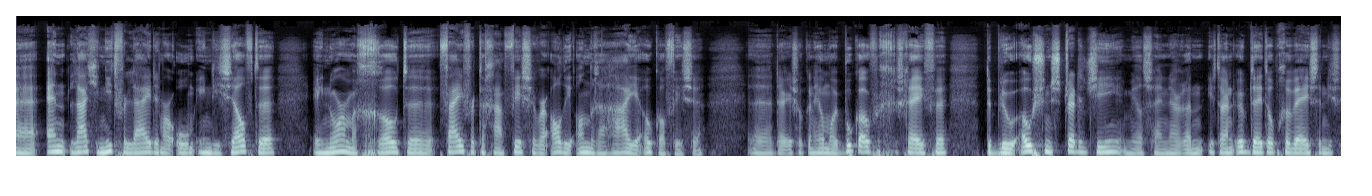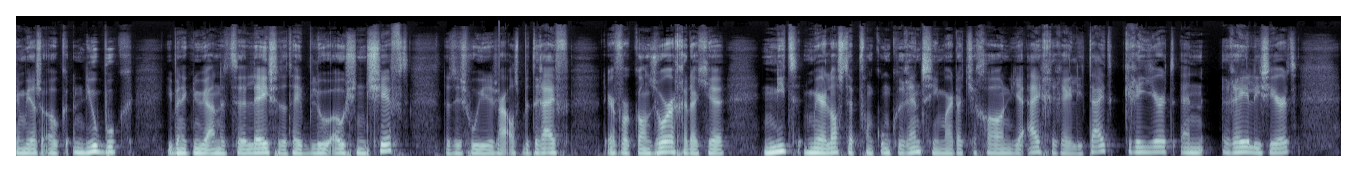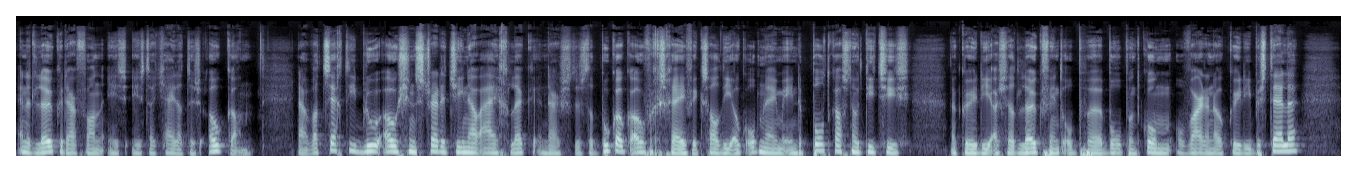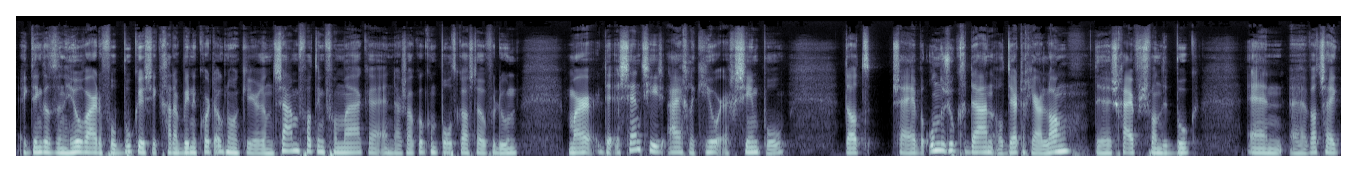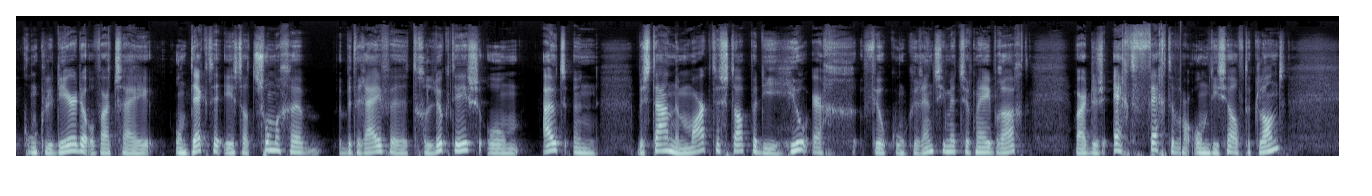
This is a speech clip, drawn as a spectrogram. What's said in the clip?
Uh, en laat je niet verleiden maar om in diezelfde enorme grote vijver te gaan vissen waar al die andere haaien ook al vissen. Uh, daar is ook een heel mooi boek over geschreven, The Blue Ocean Strategy. Inmiddels zijn er een, is daar een update op geweest en is inmiddels ook een nieuw boek. Die ben ik nu aan het uh, lezen, dat heet Blue Ocean Shift. Dat is hoe je daar als bedrijf ervoor kan zorgen dat je niet meer last hebt van concurrentie, maar dat je gewoon je eigen realiteit creëert en realiseert. En het leuke daarvan is, is dat jij dat dus ook kan. Nou, wat zegt die Blue Ocean Strategy nou eigenlijk? En daar is dus dat boek ook over geschreven. Ik zal die ook opnemen in de podcastnotities. Dan kun je die, als je dat leuk vindt, op uh, bol.com of waar dan ook, kun je die bestellen. Ik denk dat het een heel waardevol boek is. Ik ga daar binnenkort ook nog een keer een samenvatting van maken. En daar zal ik ook een podcast over doen. Maar de essentie is eigenlijk heel erg simpel. Dat zij hebben onderzoek gedaan, al 30 jaar lang, de schrijvers van dit boek. En uh, wat zij concludeerden of wat zij ontdekten is dat sommige bedrijven het gelukt is om uit een bestaande markt te stappen die heel erg veel concurrentie met zich meebracht, waar dus echt vechten om diezelfde klant.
